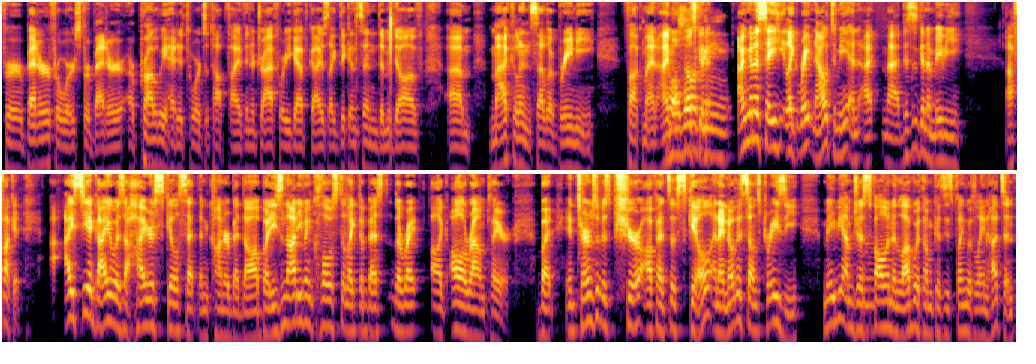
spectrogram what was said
for better, for worse, for better, are probably headed towards a top five in a draft where you have guys like Dickinson, Demidov, um, Macklin, Celebrini. Fuck, man, I'm Well, almost gonna, I'm gonna say he, like right now to me, and I, Matt, this is gonna maybe, ah, fuck it. I- see a guy who has a higher skill set than Connor Bedard, but he's not even close to like the best, the right, like all around player. But in terms of his pure offensive skill, and I know this sounds crazy, maybe I'm just mm. falling in love with him because he's playing with Lane Hutson.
